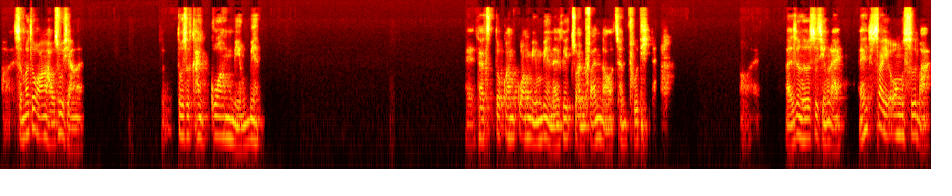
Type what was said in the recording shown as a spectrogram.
啊，什么都往好处想啊，都是看光明面。哎，他都观光明面的，可以转烦恼成菩提的。哦，啊，任何事情来。哎，塞翁失马，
